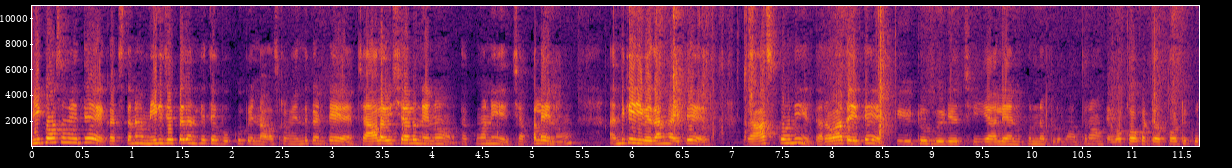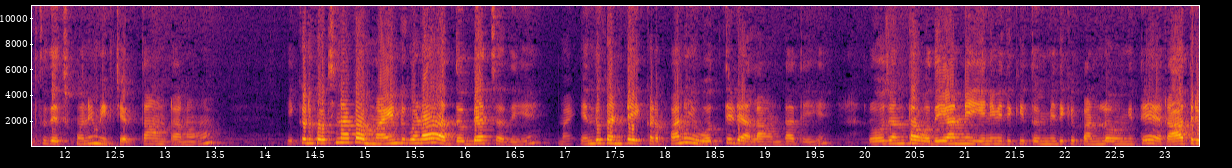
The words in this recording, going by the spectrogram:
మీకోసం అయితే ఖచ్చితంగా మీకు చెప్పేదానికైతే బుక్ పెన్ అవసరం. ఎందుకంటే చాలా విషయాలు నేను తక్కువని చెప్పలేను. అందుకే ఈ విధంగా అయితే రాసుకొని తర్వాత అయితే యూట్యూబ్ వీడియో చేయాలి అనుకున్నప్పుడు మాత్రం ఒక్కొక్కటి ఒక్కొక్కటి గుర్తు తెచ్చుకొని మీకు చెప్తా ఉంటాను. ఇక్కడికి వచ్చినాక మైండ్ కూడా దొబ్బేస్తుంది ఎందుకంటే ఇక్కడ పని ఒత్తిడి అలా ఉంటుంది. రోజంతా ఉదయాన్నే ఎనిమిదికి తొమ్మిదికి పనిలో ఉంగితే రాత్రి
